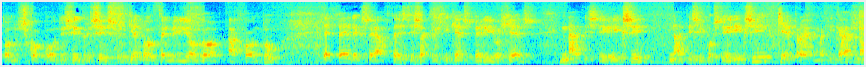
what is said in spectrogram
τον σκοπό της ίδρυσής του και των θεμελιωδών αρχών του, επέλεξε αυτές τις ακριτικές περιοχές να τις στηρίξει, να τις υποστηρίξει και πραγματικά να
